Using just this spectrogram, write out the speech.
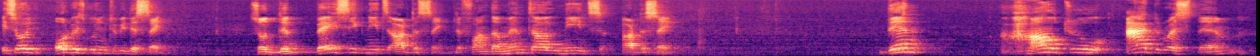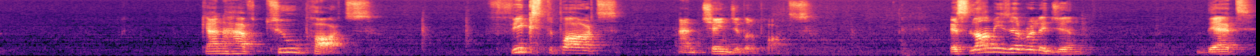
it's always going to be the same. So the basic needs are the same. The fundamental needs are the same. Then how to address them can have two parts fixed parts and changeable parts. Islam is a religion that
